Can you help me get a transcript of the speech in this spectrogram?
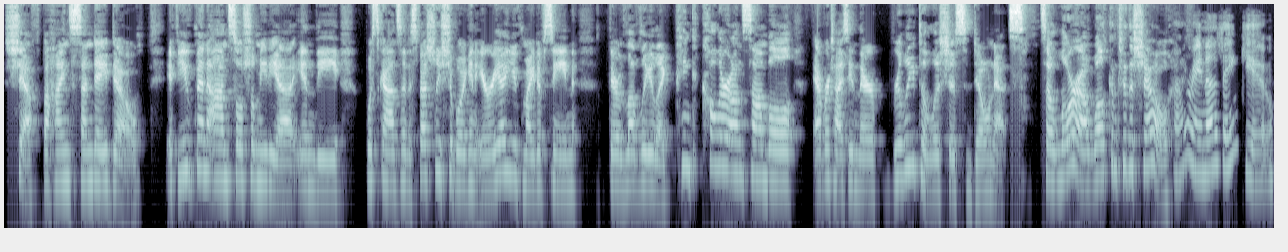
chef behind Sunday Dough. If you've been on social media in the Wisconsin, especially Sheboygan area, you might have seen their lovely like pink color ensemble advertising their really delicious donuts. So Laura, welcome to the show. Hi Rayna, thank you.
